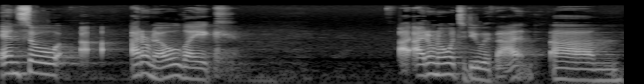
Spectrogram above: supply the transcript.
And so, I, I don't know, like, I, I don't know what to do with that. Um,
